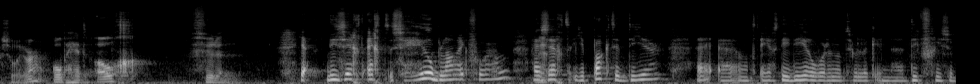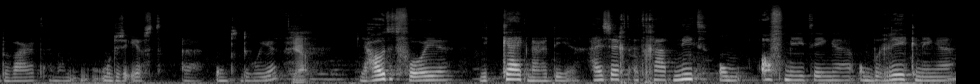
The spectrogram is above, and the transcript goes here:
sorry hoor, op het oog vullen. Ja, die zegt echt, het is heel belangrijk voor hem. Hij Ja. zegt, je pakt het dier, hè, eh, want eerst die dieren worden natuurlijk in eh, diepvriezen bewaard en dan moeten ze eerst eh ontdooien. Ja. Je houdt het voor je, je kijkt naar het dier. Hij zegt, het gaat niet om afmetingen, om berekeningen.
